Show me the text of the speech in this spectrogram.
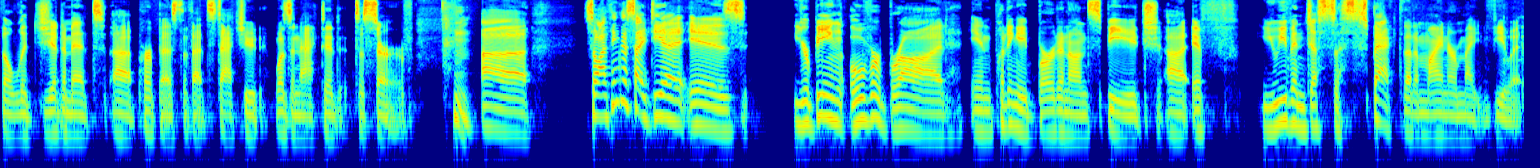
the legitimate uh, purpose that that statute was enacted to serve. Uh, so I think this idea is you're being overbroad in putting a burden on speech uh, if you even just suspect that a minor might view it.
